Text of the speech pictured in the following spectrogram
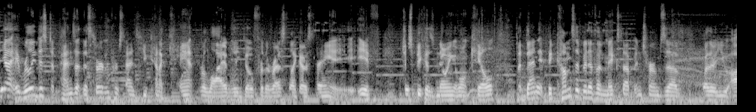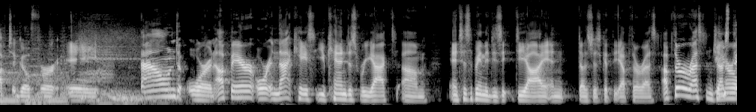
Yeah, it really just depends. At the certain percent, you kind of can't reliably go for the rest, like I was saying, if just because knowing it won't kill. But then it becomes a bit of a mix-up in terms of whether you opt to go for a found or an up air, or in that case, you can just react, um, anticipating the DI and does just get the up throw rest. Up throw arrest in general.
